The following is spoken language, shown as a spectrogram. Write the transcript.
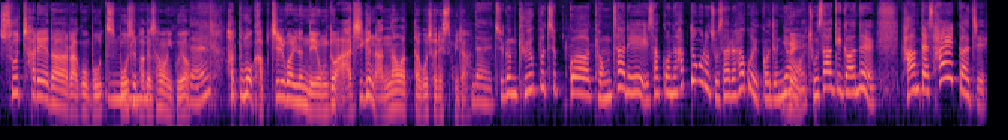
수차례다라고 못, 음. 못을 박은 상황이고요. 네. 학부모 갑질 관련 내용도 아직은 안 나왔다고 전했습니다. 네, 지금 교육부 측과 경찰이 이 사건을 합동으로 조사를 하고 있거든요. 네. 조사 기간을 다음 달 4일까지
